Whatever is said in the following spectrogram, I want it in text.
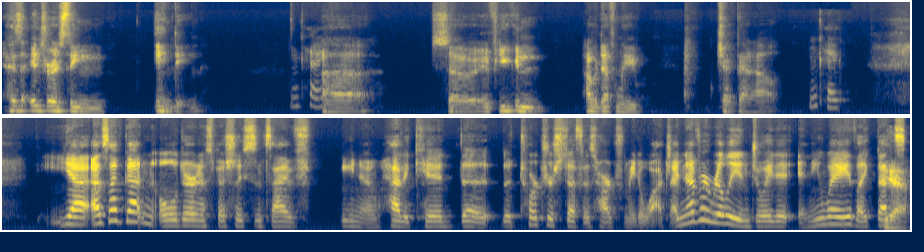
has an interesting ending. Okay. Uh, so if you can, I would definitely check that out. Okay. Yeah, as I've gotten older, and especially since I've you know had a kid the the torture stuff is hard for me to watch i never really enjoyed it anyway like that's yeah.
